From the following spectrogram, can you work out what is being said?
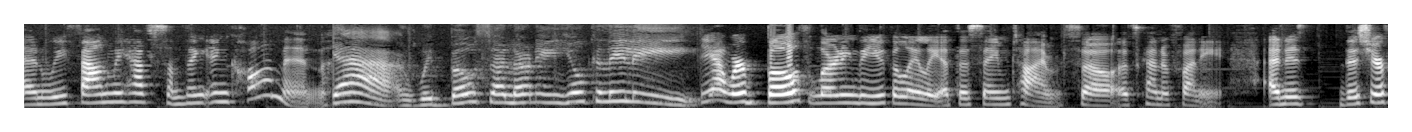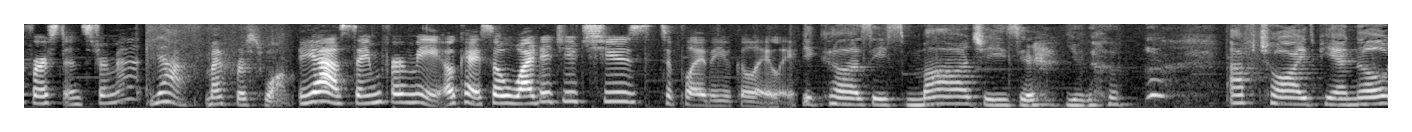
And we found we have something in common. Yeah, we both are learning ukulele. Yeah, we're both learning the ukulele at the same time. So, it's kind of funny. And is this your first instrument? Yeah, my first one. Yeah, same for me. Okay, so why did you choose to play the ukulele? Because it's much easier, you know. I've tried piano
